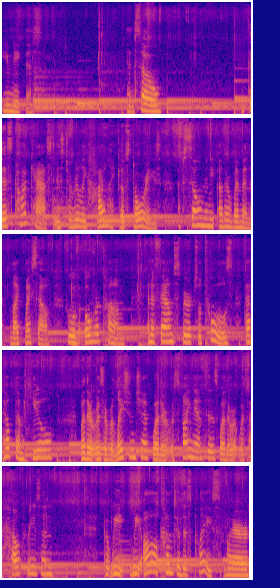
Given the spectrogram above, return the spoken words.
uniqueness. And so, this podcast is to really highlight those stories of so many other women like myself who have overcome and have found spiritual tools that help them heal, whether it was a relationship, whether it was finances, whether it was a health reason. But we, we all come to this place where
